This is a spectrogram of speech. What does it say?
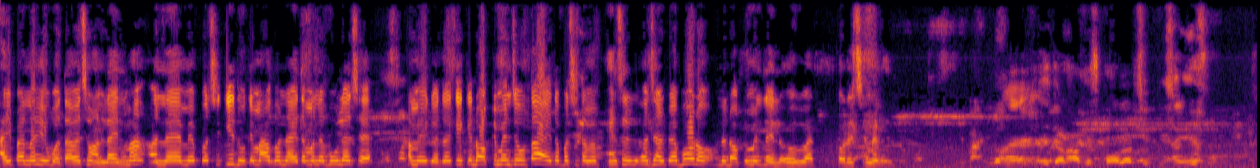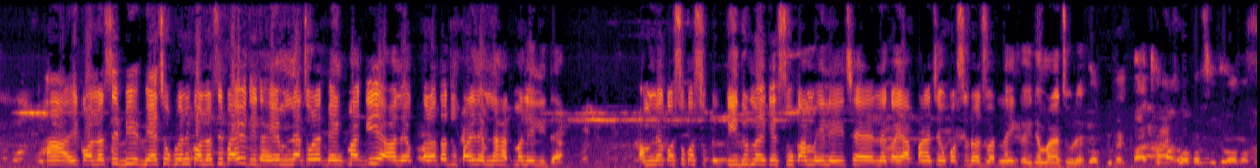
આપ્યા નહીં એવું બતાવે છે ઓનલાઈનમાં અને મેં પછી કીધું કે મારા ઘરના તો મને બોલે છે. અમે કીધું કે ડોક્યુમેન્ટ જોતા હોય તો પછી તમે એસી હજાર રૂપિયા ભરો અને ડોક્યુમેન્ટ લઈ લો એવી વાત કરે છે મેડમ હા એ સ્કોલરશીપ બી બે છોકરાની સ્કોલરશીપ આવી હતી તો એમના જોડે બેંકમાં ગયા અને તરત જ ઉપાડીને એમના હાથમાં લઈ લીધા. અમને કશું કશું કીધું નહીં કે શું કામ એ લે છે અને કઈ આપવાના છે એવું કશું રજૂઆત નહીં કરી અમારા જોડે. ડોક્યુમેન્ટ પાછો માંગવા પર શું જવાબ આપે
